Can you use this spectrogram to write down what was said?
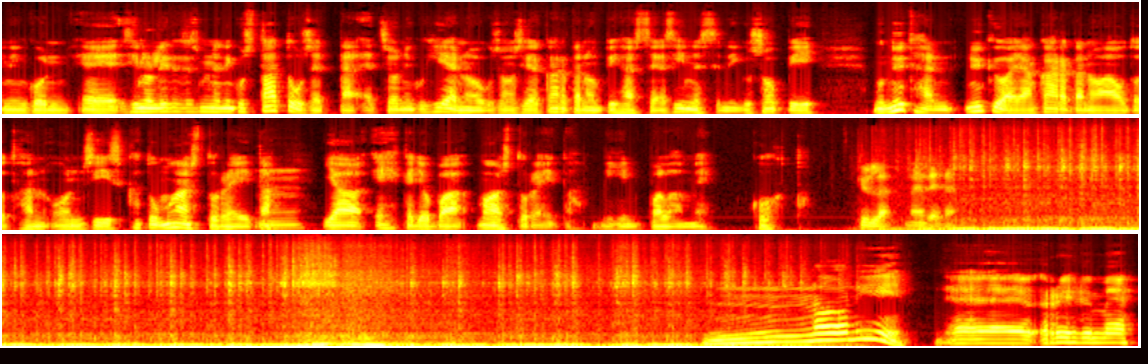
niin kun, e, siinä oli sellainen niin status, että, että se on niin kuin hienoa, kun se on siellä kartanon pihassa ja sinne se niin kuin sopii. Mutta nythän nykyajan kartanoautothan on siis katumaastureita mm. ja ehkä jopa maastureita, mihin palaamme kohta. Kyllä, näin tehdään. No niin, ryhdymme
